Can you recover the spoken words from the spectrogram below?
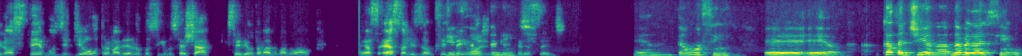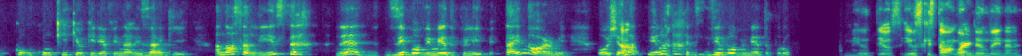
que nós temos e de outra maneira não conseguimos fechar, que seria o trabalho manual. Essa, essa visão que vocês Exatamente. têm hoje, né, que é interessante. É, né? então, assim, é, é, cada dia, na, na verdade, assim, o, com, com o que, que eu queria finalizar aqui? A nossa lista né, desenvolvimento, Felipe, está enorme. Hoje é tá. uma fila de desenvolvimento por Meu Deus, e os que estão aguardando ainda, né?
